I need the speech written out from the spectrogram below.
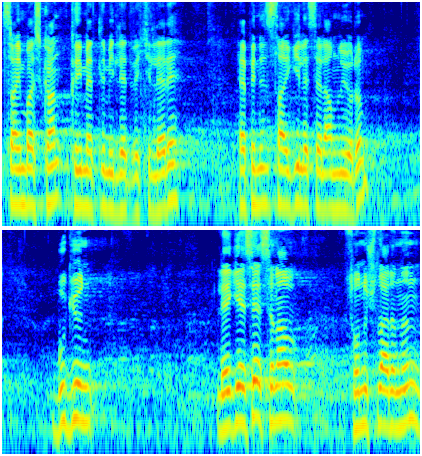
Sayın Başkan, kıymetli milletvekilleri, hepinizi saygıyla selamlıyorum. Bugün LGS sınav sonuçlarının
